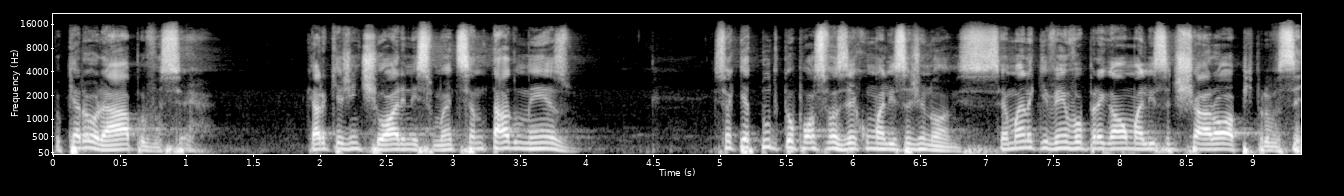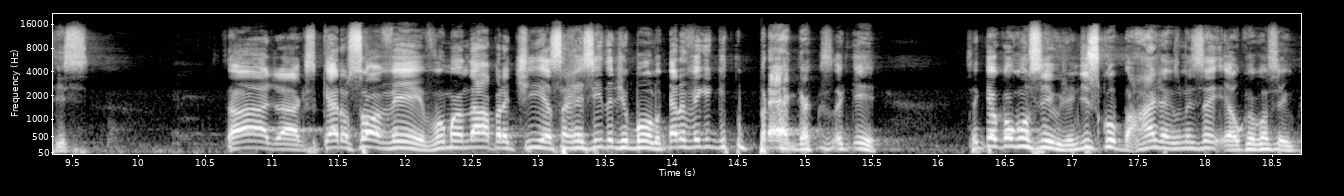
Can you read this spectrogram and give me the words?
Eu quero orar por você. Quero que a gente ore nesse momento, sentado mesmo. Isso aqui é tudo que eu posso fazer com uma lista de nomes. Semana que vem eu vou pregar uma lista de xarope para vocês. Ah, Jacques, quero só ver. Vou mandar para ti essa receita de bolo. Quero ver o que, que tu prega com isso aqui. Isso aqui é o que eu consigo, gente. Desculpa. Ah, Jacques, mas é o que eu consigo.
